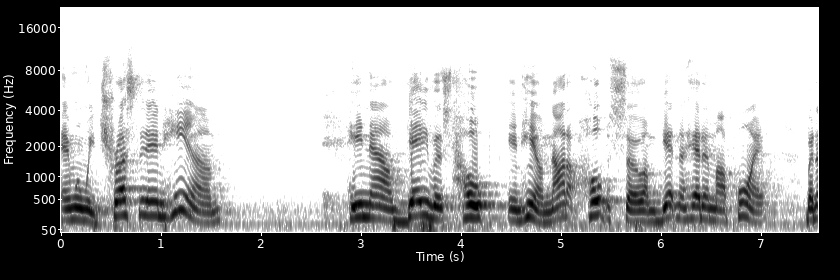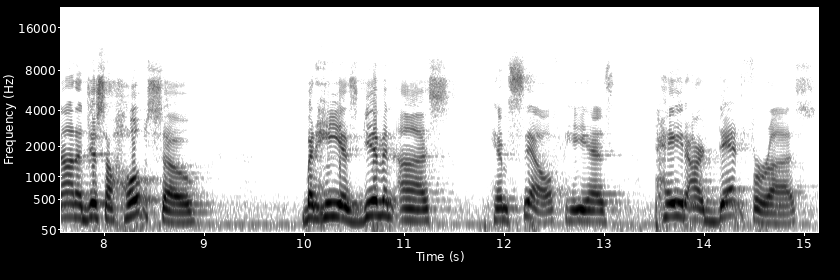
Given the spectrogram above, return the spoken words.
And when we trusted in Him, He now gave us hope in Him. Not a hope so, I'm getting ahead of my point, but not a, just a hope so, but He has given us Himself. He has paid our debt for us.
